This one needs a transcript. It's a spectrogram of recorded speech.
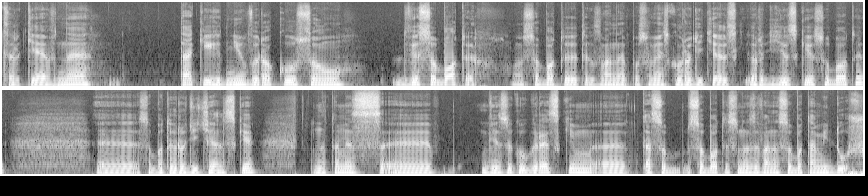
cerkiewne, takich dni w roku są dwie soboty. Soboty tak zwane po słowiańsku rodzicielskie, rodzicielskie soboty, e, soboty rodzicielskie. Natomiast e, w języku greckim te soboty są nazywane sobotami dusz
